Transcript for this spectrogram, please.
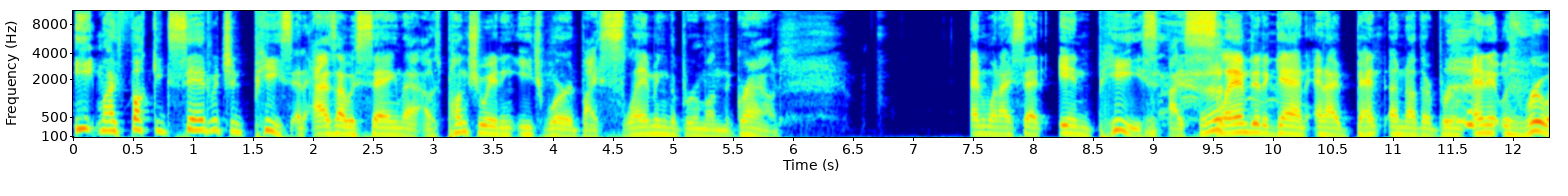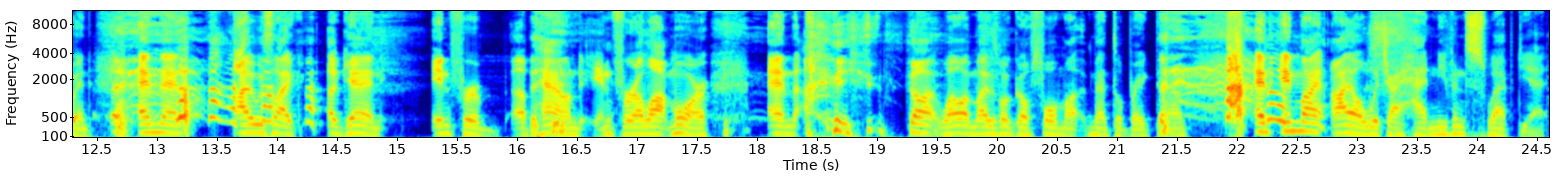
eat my fucking sandwich in peace." And as I was saying that, I was punctuating each word by slamming the broom on the ground. And when I said in peace, I slammed it again and I bent another broom and it was ruined. And then I was like, again, in for a pound, in for a lot more. And I thought, well, I might as well go full mo- mental breakdown. And in my aisle, which I hadn't even swept yet,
